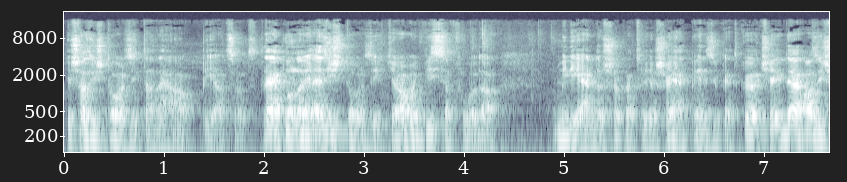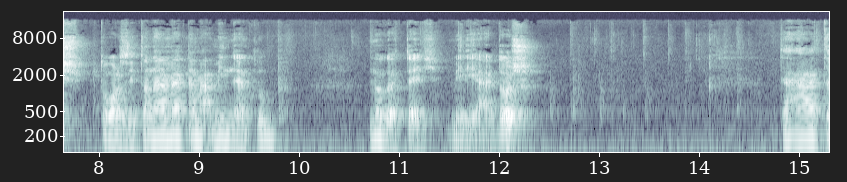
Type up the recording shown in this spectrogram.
és az is torzítaná a piacot. Lehet mondani, hogy ez is torzítja, hogy visszafogod a milliárdosokat, hogy a saját pénzüket költsék, de az is torzítaná, mert nem áll minden klub mögött egy milliárdos. Tehát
